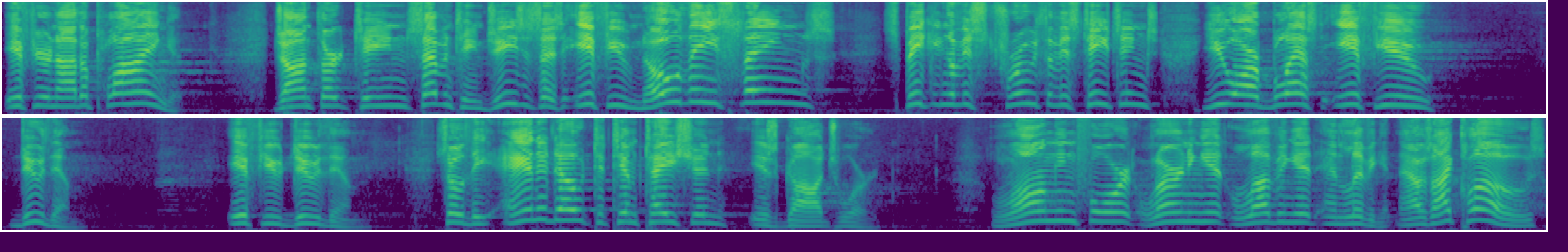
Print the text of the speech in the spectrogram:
if you're not applying it. John 13, 17, Jesus says, If you know these things, speaking of his truth, of his teachings, you are blessed if you do them. If you do them. So the antidote to temptation is God's Word. Longing for it, learning it, loving it, and living it. Now, as I close,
